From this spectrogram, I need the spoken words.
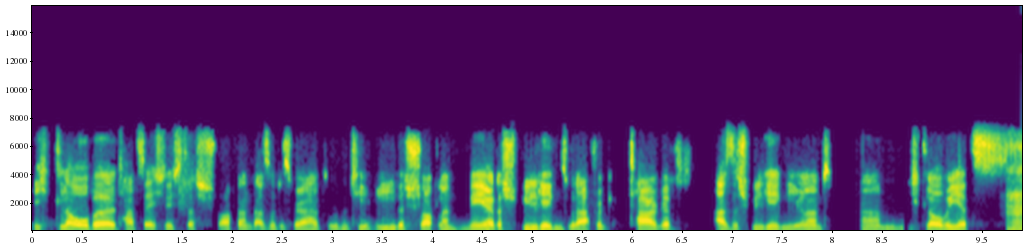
ich glaube tatsächlich, dass Schottland, also das wäre halt so eine Theorie, dass Schottland mehr das Spiel gegen Südafrika target als das Spiel gegen Irland. Ähm, ich glaube jetzt, mm.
